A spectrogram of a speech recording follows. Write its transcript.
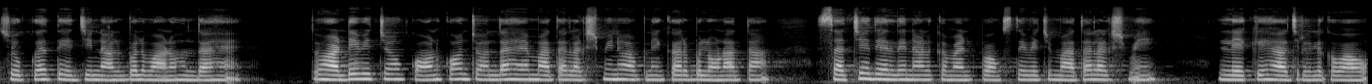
ਸ਼ੁਕਰ ਤੇਜ਼ੀ ਨਾਲ ਬਲਵਾਨ ਹੁੰਦਾ ਹੈ। ਤੁਹਾਡੇ ਵਿੱਚੋਂ ਕੌਣ-ਕੌਣ ਚਾਹੁੰਦਾ ਹੈ? ਮਾਤਾ ਲక్ష్ਮੀ ਨੂੰ ਆਪਣੇ ਘਰ ਬੁਲਾਉਣਾ ਤਾਂ ਸੱਚੇ ਦਿਲ ਦੇ ਨਾਲ ਕਮੈਂਟ ਬਾਕਸ ਦੇ ਵਿੱਚ ਮਾਤਾ ਲక్ష్ਮੀ ਲੈ ਕੇ ਹਾਜ਼ਰੀ ਲਗਵਾਓ।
